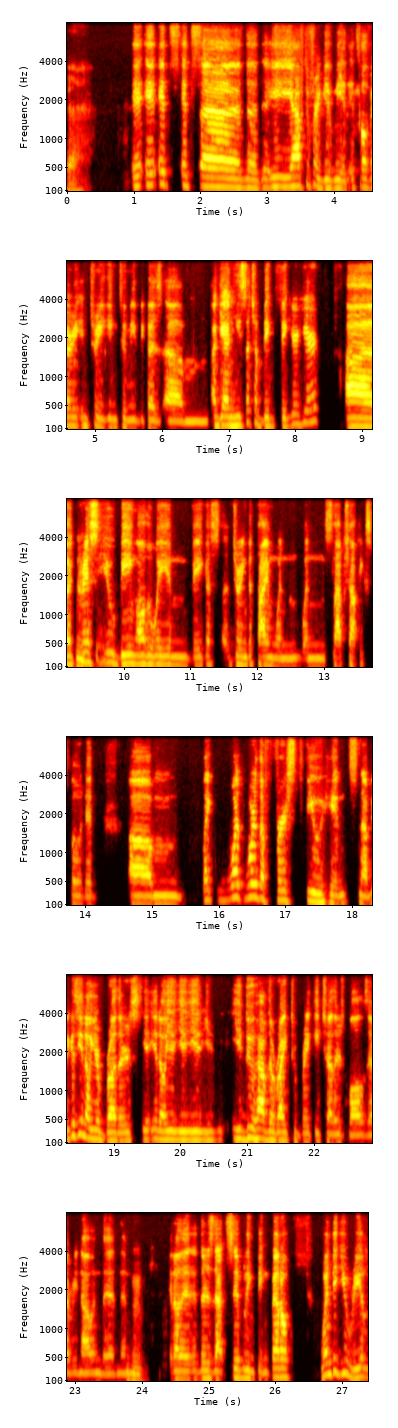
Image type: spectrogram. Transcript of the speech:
yeah. It, it, it's it's uh the, the, you have to forgive me. It's all very intriguing to me because um again he's such a big figure here uh, hmm. Chris, mm. you being all the way in Vegas uh, during the time when when Slapshock exploded, um, like what were the first few hints now? Because you know your brothers, you, you know you, you you you do have the right to break each other's balls every now and then, and mm. you know there's that sibling thing. Pero when did you real?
